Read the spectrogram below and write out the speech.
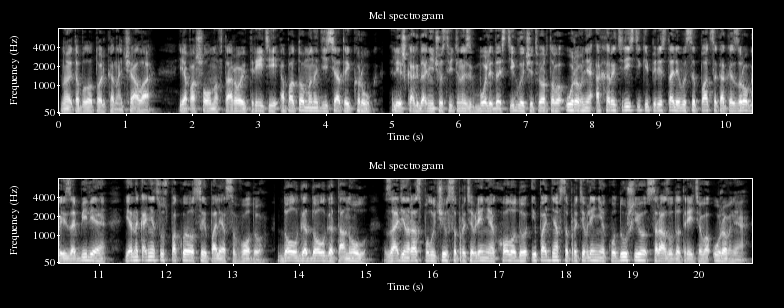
Но это было только начало. Я пошел на второй, третий, а потом и на десятый круг. Лишь когда нечувствительность к боли достигла четвертого уровня, а характеристики перестали высыпаться, как из рога изобилия, я наконец успокоился и полез в воду. Долго-долго тонул, за один раз получив сопротивление холоду и подняв сопротивление к удушью сразу до третьего уровня.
